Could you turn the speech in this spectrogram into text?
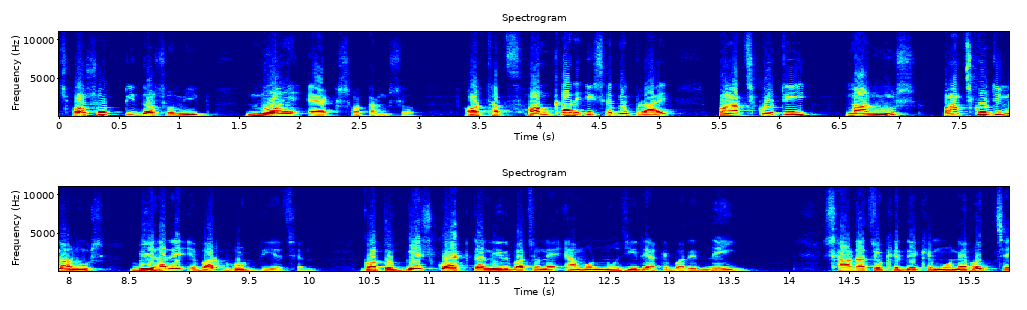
ছষট্টি দশমিক নয় এক শতাংশ। অর্থাৎ সংখ্যার হিসেবে প্রায় পাঁচ কোটি মানুষ, পাঁচ কোটি মানুষ বিহারে এবার ভোট দিয়েছেন। গত বেশ কয়েকটা নির্বাচনে এমন নজির একেবারে নেই। সাদা চোখে দেখে মনে হচ্ছে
